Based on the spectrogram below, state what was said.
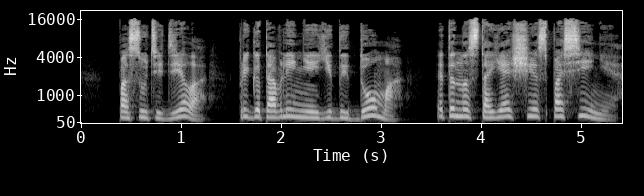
по сути дела, приготовление еды дома – это настоящее спасение.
